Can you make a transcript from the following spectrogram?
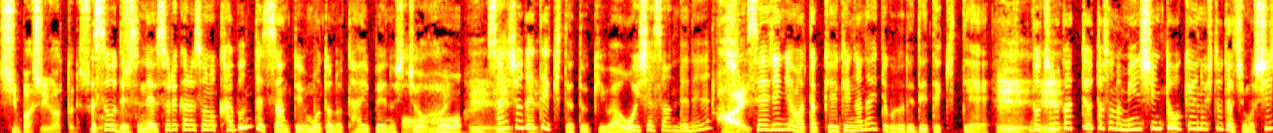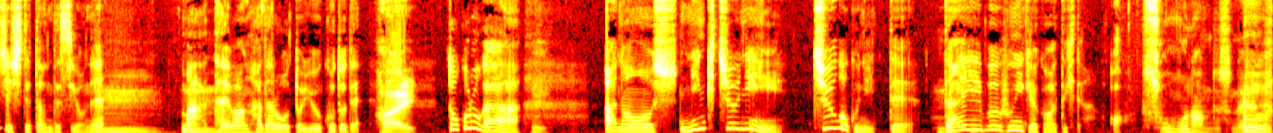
シンパシーがあったりするそうですね、それからその柯文哲さんという元の台北の市長あもはい。ええ、最初出てきた時はお医者さんでね、はい。政治には全く経験がないということで出てきて、ええ。どちらかっていうと、その民進党系の人たちも支持してたんですよね、うん。まあ、台湾派だろうということで。はい。ところが、ええあのし任期中に中国に行って、だいぶ雰囲気が変わってきた。あそうなんですね、うん。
